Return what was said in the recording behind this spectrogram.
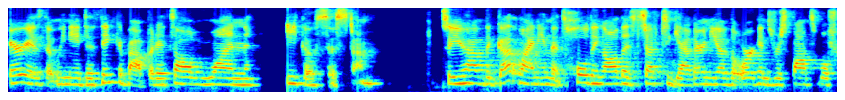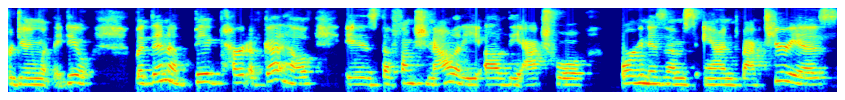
areas that we need to think about but it's all one ecosystem so you have the gut lining that's holding all this stuff together, and you have the organs responsible for doing what they do. But then a big part of gut health is the functionality of the actual organisms and bacterias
